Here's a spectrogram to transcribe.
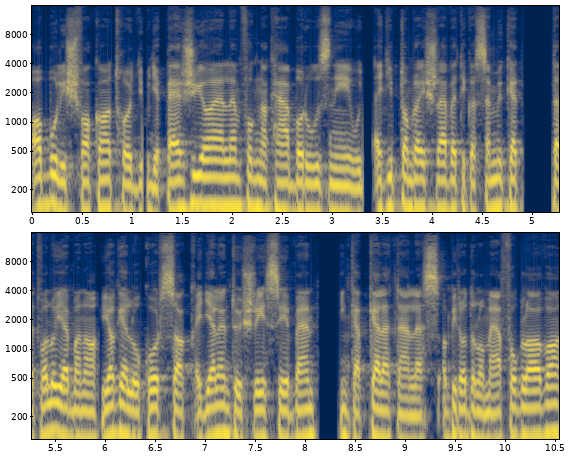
abból is fakad, hogy ugye Perzsia ellen fognak háborúzni, úgy Egyiptomra is rávetik a szemüket, tehát valójában a Jagelló korszak egy jelentős részében inkább keleten lesz a birodalom elfoglalva,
